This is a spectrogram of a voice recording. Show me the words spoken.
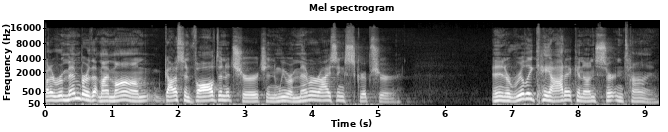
But I remember that my mom got us involved in a church and we were memorizing scripture. And in a really chaotic and uncertain time,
